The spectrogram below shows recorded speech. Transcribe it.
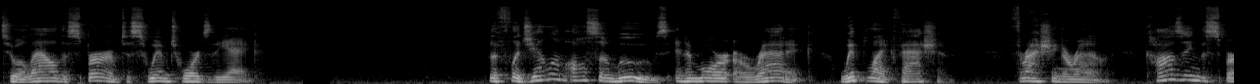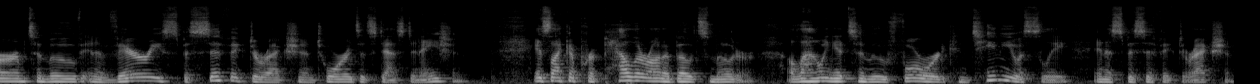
to allow the sperm to swim towards the egg. The flagellum also moves in a more erratic, whip like fashion, thrashing around, causing the sperm to move in a very specific direction towards its destination. It's like a propeller on a boat's motor, allowing it to move forward continuously in a specific direction.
